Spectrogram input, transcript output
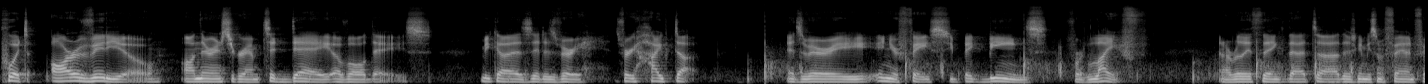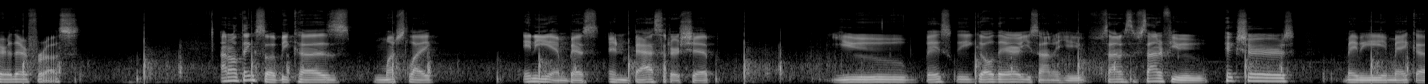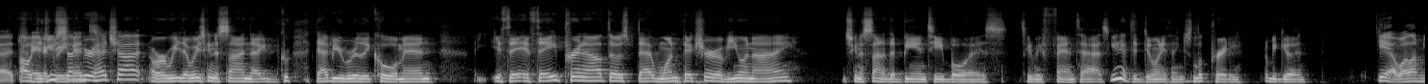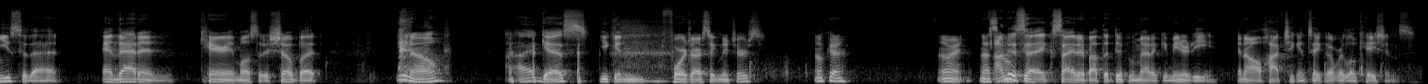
put our video on their Instagram today of all days because it is very it's very hyped up. It's very in your face, you big beans for life. And I really think that uh, there's going to be some fanfare there for us. I don't think so because much like any ambas- ambassadorship, you basically go there, you sign a few, sign a, sign a few pictures, maybe make a. Oh, did you send your headshot, or are we, are we just going to sign that? That'd be really cool, man. If they if they print out those that one picture of you and I, I'm just going to sign it the B and T boys. It's going to be fantastic. You don't have to do anything; just look pretty. It'll be good. Yeah, well, I'm used to that, and that and carrying most of the show, but you know, I guess you can forge our signatures. Okay. All right. That's I'm just uh, excited about the diplomatic immunity in all hot chicken takeover locations.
